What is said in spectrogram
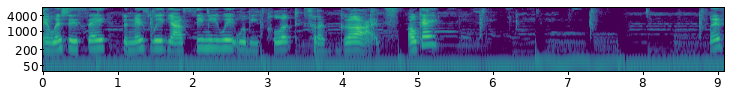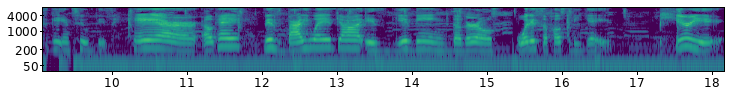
And let's just say the next wig y'all see me with will be plucked to the gods okay? Let's get into this hair okay? This body wave y'all is giving the girls what it's supposed to be gave period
